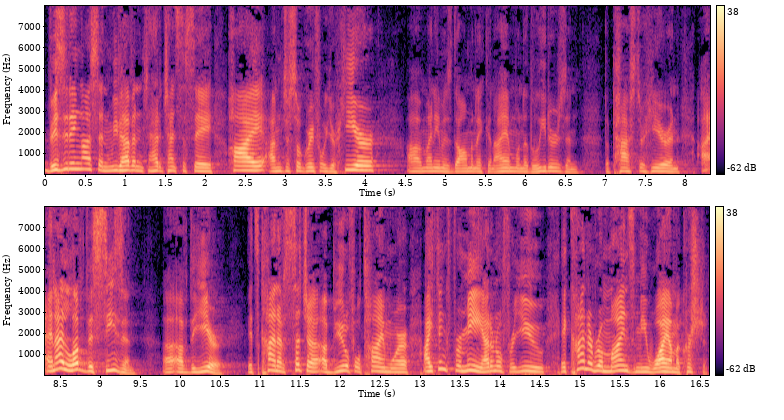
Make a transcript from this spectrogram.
visiting us and we haven't had a chance to say hi, I'm just so grateful you're here. Uh, my name is Dominic, and I am one of the leaders and the pastor here. And, and I love this season uh, of the year. It's kind of such a, a beautiful time where I think for me, I don't know for you, it kind of reminds me why I'm a Christian.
